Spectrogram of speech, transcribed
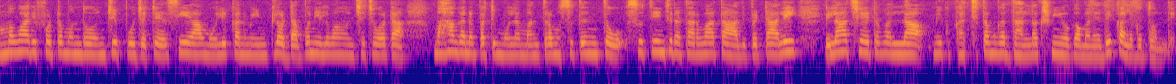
అమ్మవారి ఫోటో ముందు ఉంచి పూజ చేసి ఆ మూలికను మీ ఇంట్లో డబ్బు నిల్వ ఉంచే చోట మహాగణపతి మూల మంత్రం సుతింతో సుతించిన తర్వాత అది పెట్టాలి. ఇలా చేయటం వల్ల మీకు ఖచ్చితంగా ధనలక్ష్మి యోగం అనేది కలుగుతుంది.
